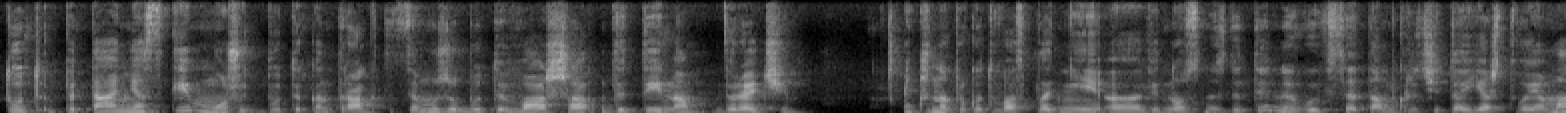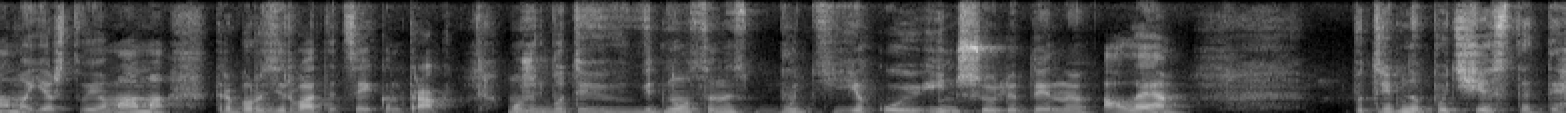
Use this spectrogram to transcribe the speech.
Тут питання, з ким можуть бути контракти. Це може бути ваша дитина, до речі. Якщо, наприклад, у вас складні е, відносини з дитиною, ви все там кричите: Я ж твоя мама, я ж твоя мама, треба розірвати цей контракт. Можуть бути відносини з будь-якою іншою людиною, але потрібно почистити.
